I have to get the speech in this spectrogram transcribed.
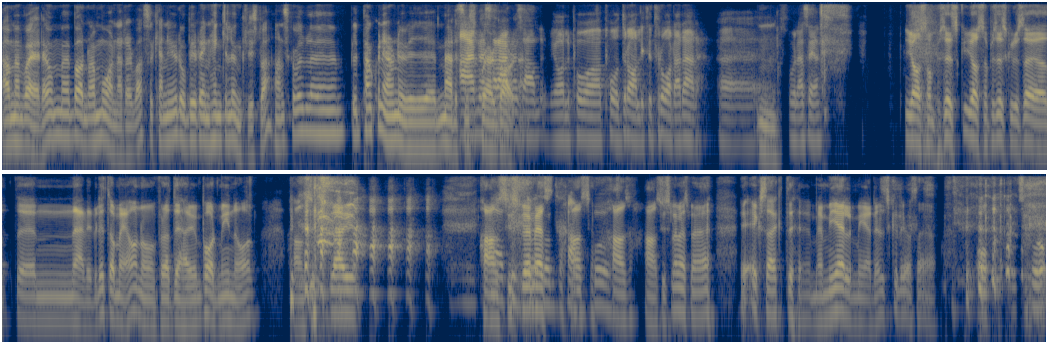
ja men vad är det om bara några månader va? Så kan ni ju då bjuda in Henke Lundqvist va? Han ska väl bli, bli pensionerad nu i Madison Nej, Square Garden. Vi håller på, på att dra lite trådar där. Eh, mm. Får jag säga. Jag som precis, jag som precis skulle säga att eh, nej, vi vill inte ha med honom för att det här är en podd med innehåll. Han sysslar ju han sysslar, mest, han, han, han sysslar mest med exakt med mjällmedel skulle jag säga. Och står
